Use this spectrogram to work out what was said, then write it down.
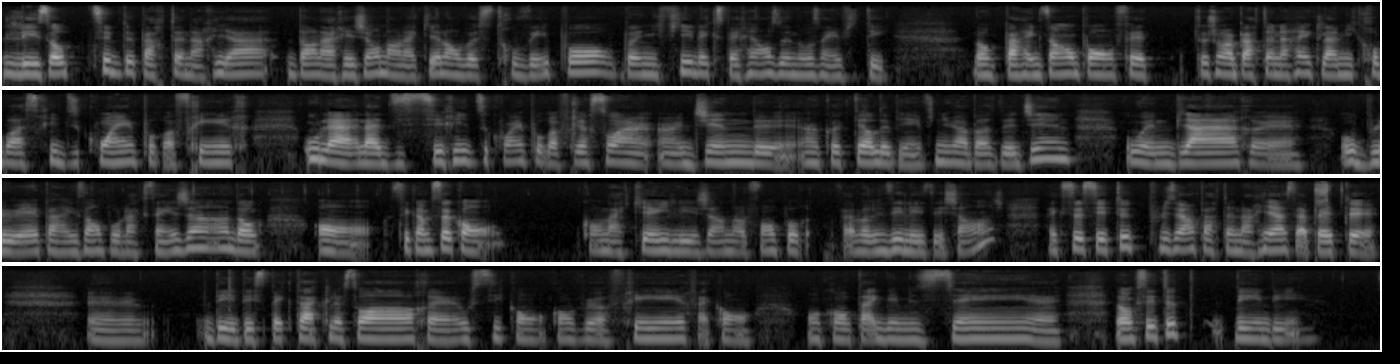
les autres types de partenariats dans la région dans laquelle on va se trouver pour bonifier l'expérience de nos invités. Donc, par exemple, on fait toujours un partenariat avec la microbrasserie du coin pour offrir, ou la, distillerie du coin pour offrir soit un, gin, un cocktail de bienvenue à base de gin, ou une bière euh, au bleuet, par exemple, au lac Saint-Jean. Donc, c'est comme ça qu'on accueille les gens, dans le fond, pour favoriser les échanges. Fait que ça, c'est tout plusieurs partenariats. Ça peut être euh, des, des, spectacles le soir euh, aussi qu'on veut offrir. Fait qu'on on contacte des musiciens. Donc, c'est toutes des, des,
